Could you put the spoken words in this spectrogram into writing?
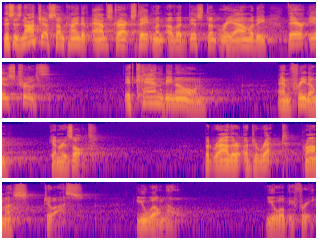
This is not just some kind of abstract statement of a distant reality. There is truth. It can be known, and freedom can result, but rather a direct promise to us. You will know. You will be free.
